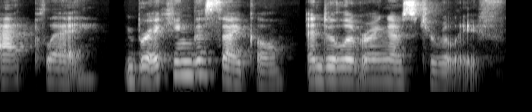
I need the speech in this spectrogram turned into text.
at play breaking the cycle and delivering us to relief.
